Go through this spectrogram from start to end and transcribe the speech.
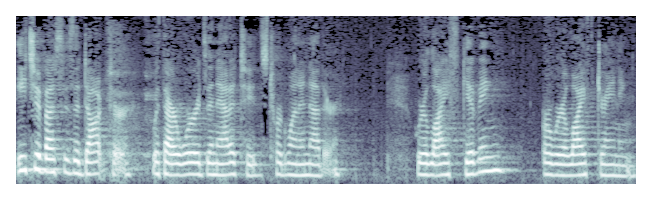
Each of us is a doctor with our words and attitudes toward one another. We're life giving or we're life draining.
